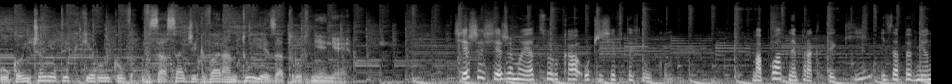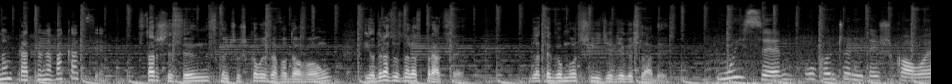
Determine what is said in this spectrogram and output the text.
Ukończenie tych kierunków w zasadzie gwarantuje zatrudnienie. Cieszę się, że moja córka uczy się w technikum. Ma płatne praktyki i zapewnioną pracę na wakacje. Starszy syn skończył szkołę zawodową i od razu znalazł pracę. Dlatego młodszy idzie w jego ślady. Mój syn po ukończeniu tej szkoły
